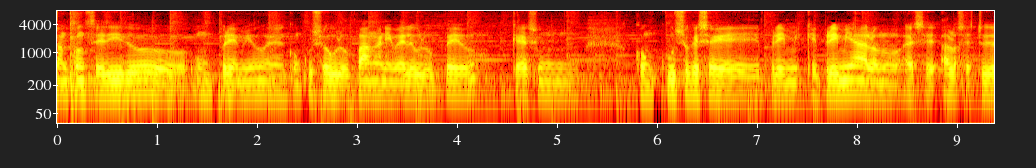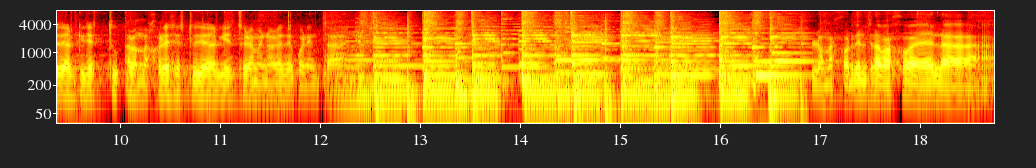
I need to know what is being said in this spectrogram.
Han concedido un premio en el concurso Europan a nivel europeo, que es un concurso que, se premia, que premia a, los, estudios de arquitectura, a los mejores estudios de arquitectura menores de 40 años. Lo mejor del trabajo es la,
